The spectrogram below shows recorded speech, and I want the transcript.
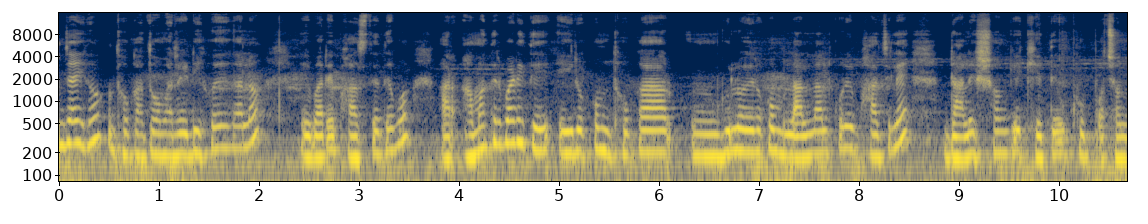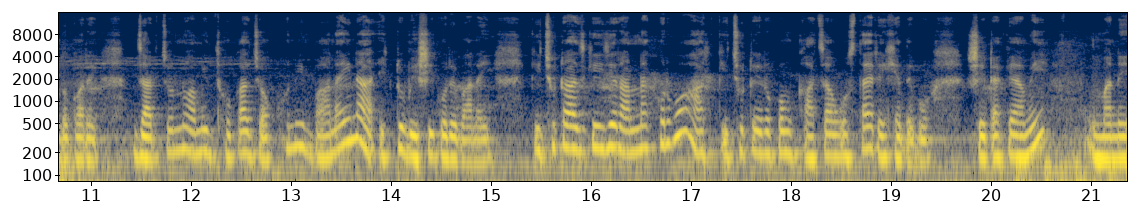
যাই হোক, ধোকা তো আমার রেডি হয়ে গেল। এবারে ভাজতে দেব। আর আমাদের বাড়িতে এই রকম ধোকার উম, গুলো এরকম লাল লাল করে ভাজলে ডালের সঙ্গে খেতেও খুব পছন্দ করে। যার জন্য আমি ধোকা যখনই বানাই না একটু বেশি করে বানাই। কিছুটা আজকে এই যে রান্না করব আর কিছুটা এরকম কাঁচা অবস্থায় রেখে দেব। সেটাকে আমি মানে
